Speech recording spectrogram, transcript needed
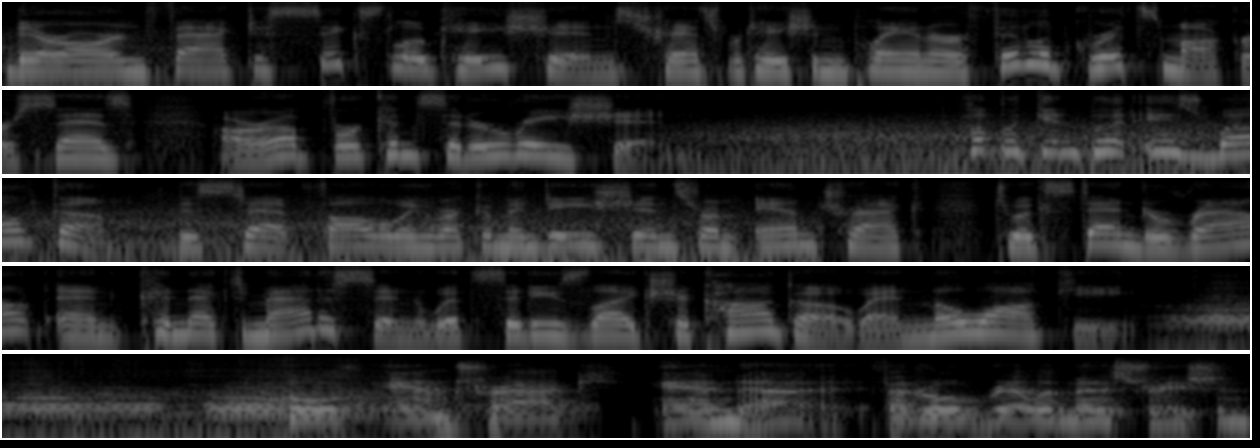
there are in fact six locations transportation planner Philip Gritzmacher says are up for consideration. Public input is welcome. This step following recommendations from Amtrak to extend a route and connect Madison with cities like Chicago and Milwaukee. Both Amtrak and uh, Federal Rail Administration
